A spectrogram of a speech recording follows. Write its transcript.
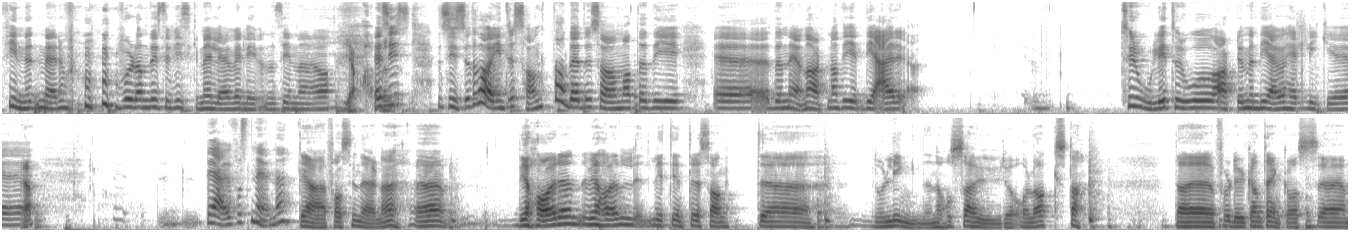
finne ut mer om hvordan disse fiskene lever livene sine. Ja, men- jeg syns jo det var interessant da, det du sa om at de, eh, den ene arten at de, de er trolig tro arter, men de er jo helt like Ja. Det er jo fascinerende. Det er fascinerende. Eh, vi, har en, vi har en litt interessant eh, noe lignende hos saure og laks. da. Er- for du kan tenke oss eh,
